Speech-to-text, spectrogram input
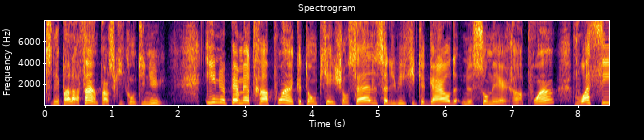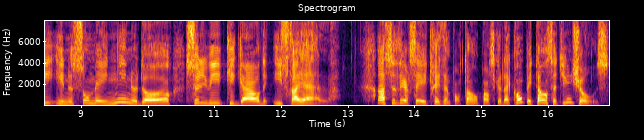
ce n'est pas la fin, parce qu'il continue. Il ne permettra point que ton pied chancelle, celui qui te garde ne sommeillera point. Voici, il ne sommeille ni ne dort, celui qui garde Israël. Ah, ce verset est très important parce que la compétence est une chose.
